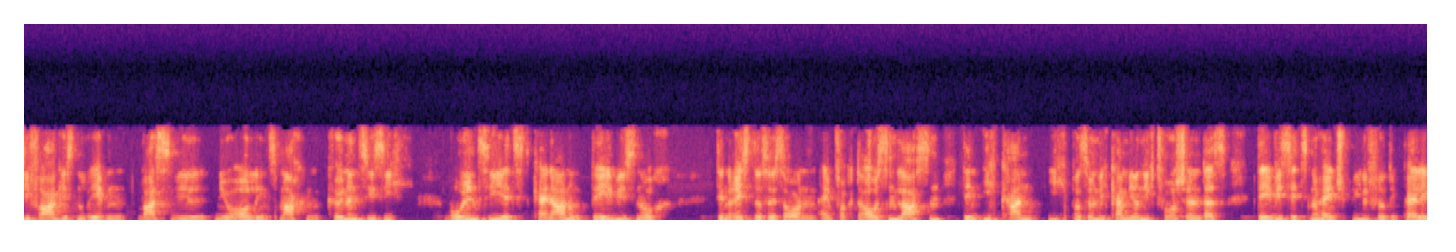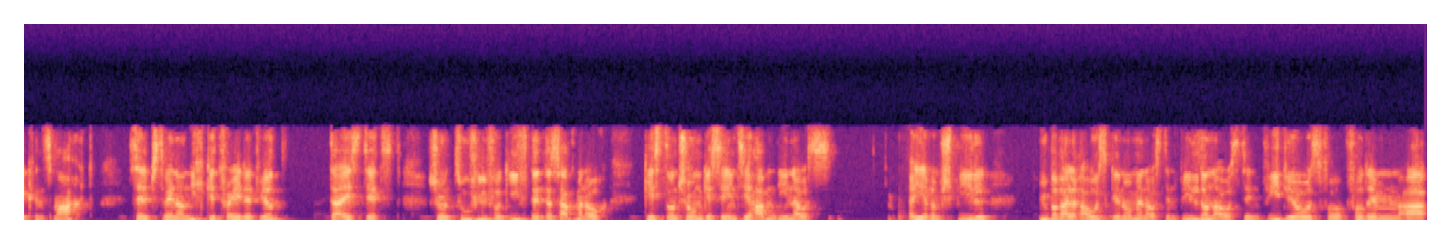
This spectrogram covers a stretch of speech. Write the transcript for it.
die Frage ist nur eben, was will New Orleans machen? Können sie sich, wollen sie jetzt, keine Ahnung, Davis noch den Rest der Saison einfach draußen lassen? Denn ich kann, ich persönlich kann mir nicht vorstellen, dass Davis jetzt noch ein Spiel für die Pelicans macht, selbst wenn er nicht getradet wird da ist jetzt schon zu viel vergiftet. Das hat man auch gestern schon gesehen. Sie haben ihn aus, bei ihrem Spiel überall rausgenommen, aus den Bildern, aus den Videos vor, vor dem, äh,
